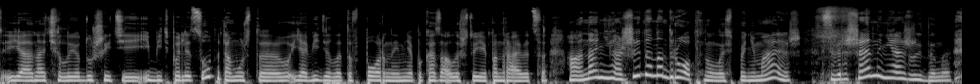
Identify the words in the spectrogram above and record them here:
я начал ее душить и, и бить по лицу, потому что я видел это в порно, и мне показалось, что ей понравится. А она неожиданно дропнулась, понимаешь? Совершенно неожиданно.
